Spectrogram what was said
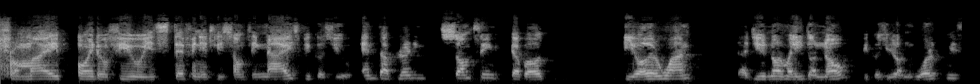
from my point of view, it's definitely something nice because you end up learning something about the other one that you normally don't know because you don't work with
